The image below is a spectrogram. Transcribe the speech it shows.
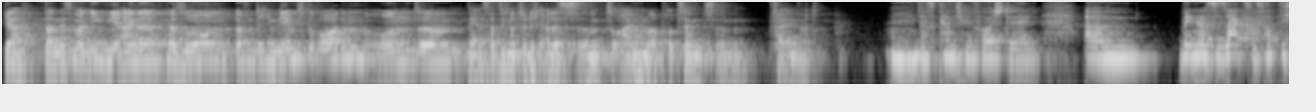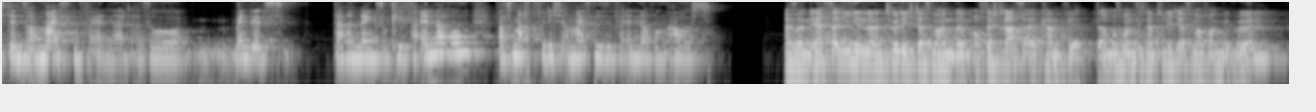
ja, dann ist man irgendwie eine Person öffentlichen Lebens geworden und ähm, ja, es hat sich natürlich alles ähm, zu 100 Prozent ähm, verändert. Mm, das kann ich mir vorstellen. Ähm, wenn du das so sagst, was hat sich denn so am meisten verändert? Also wenn du jetzt daran denkst, okay, Veränderung, was macht für dich am meisten diese Veränderung aus? Also in erster Linie natürlich, dass man ähm, auf der Straße erkannt wird. Da muss man sich natürlich erstmal dran gewöhnen.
